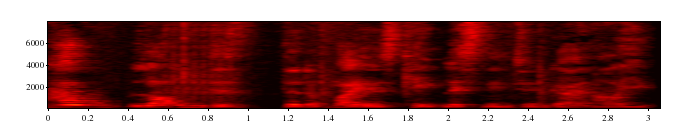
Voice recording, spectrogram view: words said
How long does do the players keep listening to him going, oh, you've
